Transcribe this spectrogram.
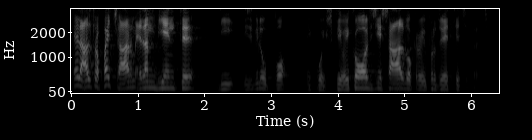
E l'altro, PyCharm, è l'ambiente di, di, sviluppo in cui scrivo i codici, salvo, creo i progetti, eccetera, eccetera.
